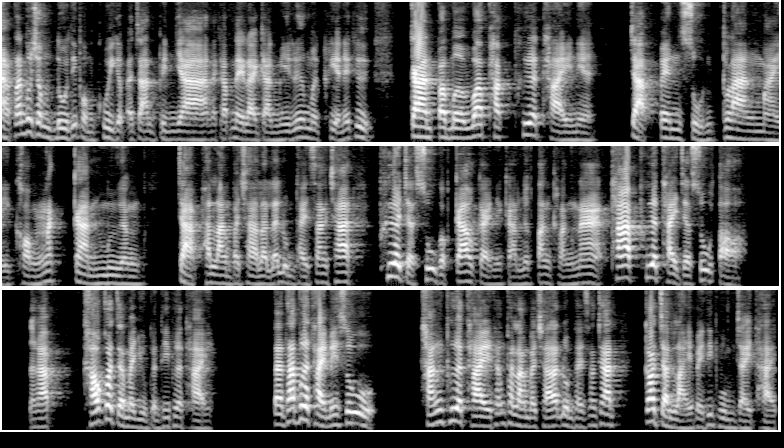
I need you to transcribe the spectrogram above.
หากท่านผู้ชมดูที่ผมคุยกับอาจารย์ปริญญานะครับในรายการมีเรื่องมาเคลียร์นี่คือ การประเมินว่าพักเพื่อไทยเนี่ยจะเป็นศูนย์กลางใหม่ของนักการเมืองจากพลังประชารัฐและรวมไทยสร้างชาติ เพื่อจะสู้กับก้าวไกลในการเลือกตั้งครั้งหน้า ถ้าเพื่อไทยจะสู้ต่อนะครับเขาก็จะมาอยู่กันที่เพื่อไทย แต่ถ้าเพื่อไทยไม่สู้ ทั้งเพื่อไทยทั้งพลังประชารัฐรวมไทยสร้างชาติ ก็จะไหลไปที่ภูมิใจไทย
